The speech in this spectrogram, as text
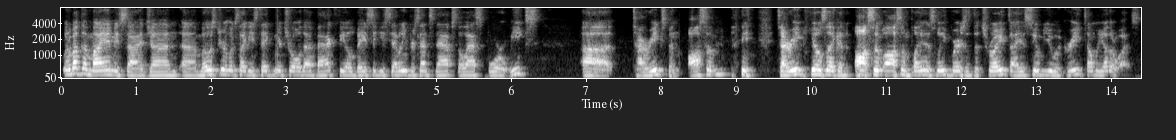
What about the Miami side, John? Uh, Mostert looks like he's taking control of that backfield, basically 70% snaps the last four weeks. Uh, Tyreek's been awesome. Tyreek feels like an awesome, awesome play this week versus Detroit. I assume you agree. Tell me otherwise.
